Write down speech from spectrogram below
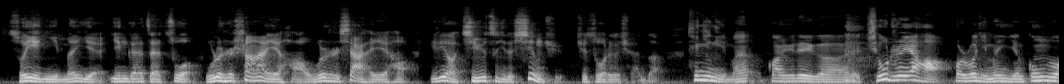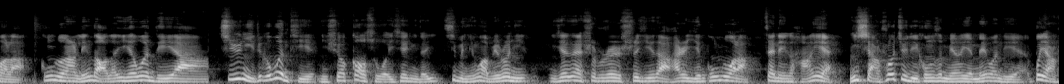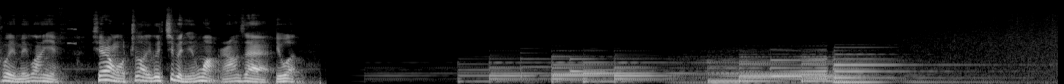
所以你们也应该在做，无论是上岸也好，无论是下海也好，一定要基于自己的兴趣去做这个选择。听听你们关于这个 求职也好，或者说你们已经工作了，工作上领导的一些问题呀，基于你这个问题，你需要告诉我一些你的基本情况，比如说你你现在是不是实习的，还是已经工作了，在哪个行业？你想说具体公司名也没问题，不想说也没关系，先让我知道一个基本情况，然后再提问。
